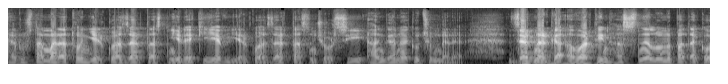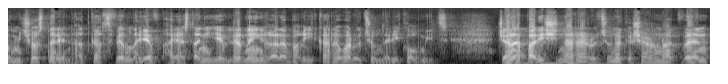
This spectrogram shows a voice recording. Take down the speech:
հերոստամարաթոն 2013 եւ 2014-ի հանգանակությունները։ Ձեռնարկա ավարտին հասնելու նպատակով միջոցներ են հատկացվել նաեւ Հայաստանի եւ Լեռնային Ղարաբաղի կառավարությունների կողմից։ Ճանապարհի շինարարությունը կշարունակվեն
